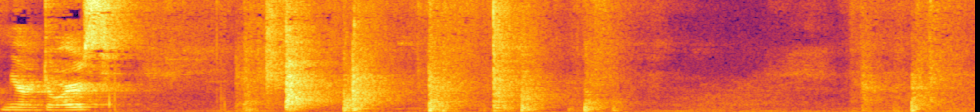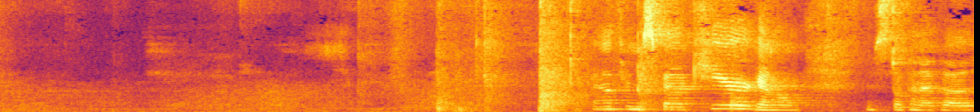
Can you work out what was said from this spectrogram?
mirror doors. Bathroom's back here. Again, i am still kind of uh,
